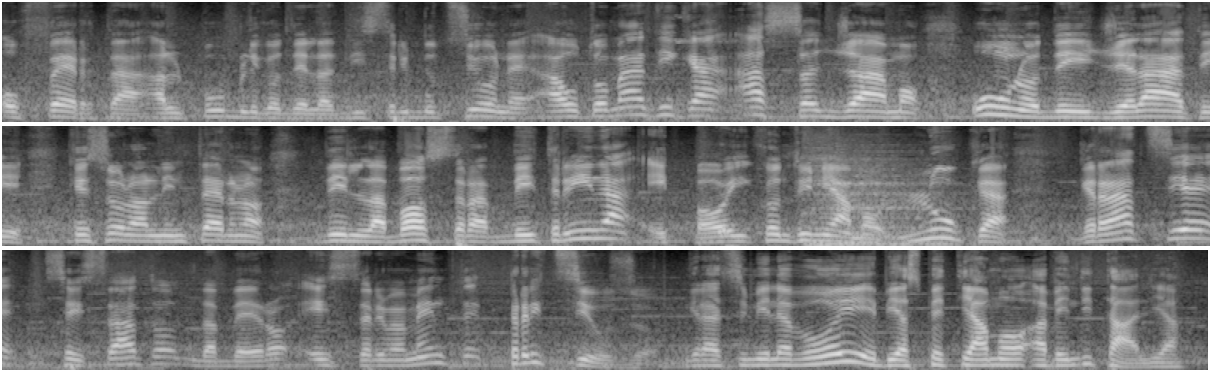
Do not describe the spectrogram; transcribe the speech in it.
offerta al pubblico della distribuzione automatica, assaggiamo uno dei gelati che sono all'interno della vostra vetrina e poi continuiamo. Luca Grazie, sei stato davvero estremamente prezioso. Grazie mille a voi e vi aspettiamo a Venditalia.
